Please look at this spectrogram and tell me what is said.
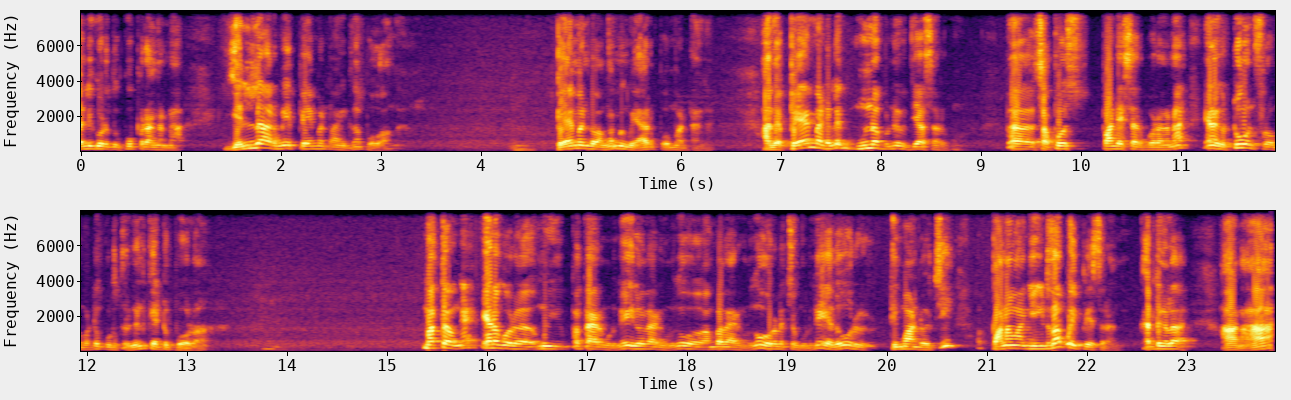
பள்ளிக்கூடத்துக்கு கூப்பிட்றாங்கன்னா எல்லாருமே பேமெண்ட் வாங்கிட்டு தான் போவாங்க. பேமெண்ட் வாங்காமல் இவங்க யாரும் போக மாட்டாங்க. அந்த பேமெண்ட்டில் முன்ன பின்ன வித்தியாசம் இருக்கும். இப்போ சப்போஸ் பாண்டே சார் போகிறாங்கன்னா எனக்கு டூ அண்ட் ஃப்ரோ மட்டும் கொடுத்துருங்கன்னு கேட்டு போகலாம் மற்றவங்க எனக்கு ஒரு பத்தாயிரம் கொடுங்க இருபதாயிரம் கொடுங்க ஐம்பதாயிரம் கொடுங்க ஒரு லட்சம் கொடுங்க ஏதோ ஒரு டிமாண்ட் வச்சு பணம் வாங்கிக்கிட்டு தான் போய் பேசுகிறாங்க கரெக்டுங்களா ஆனால்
